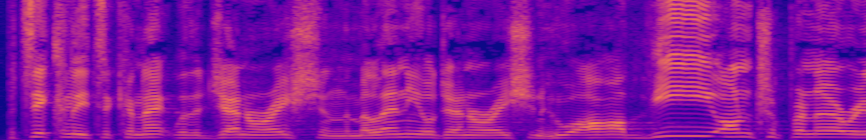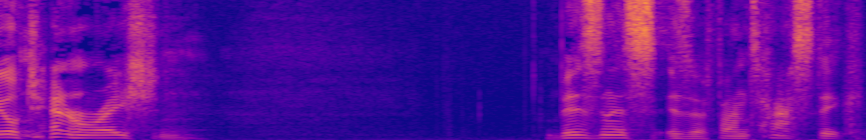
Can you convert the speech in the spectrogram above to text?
Particularly to connect with a generation, the millennial generation, who are the entrepreneurial generation. Business is a fantastic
